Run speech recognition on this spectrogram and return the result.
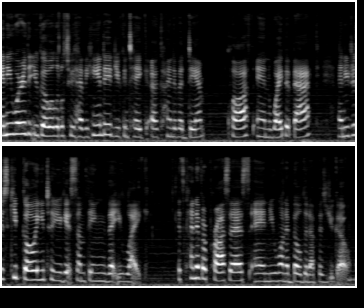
Anywhere that you go a little too heavy-handed, you can take a kind of a damp cloth and wipe it back, and you just keep going until you get something that you like. It's kind of a process and you want to build it up as you go.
